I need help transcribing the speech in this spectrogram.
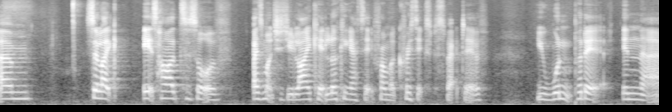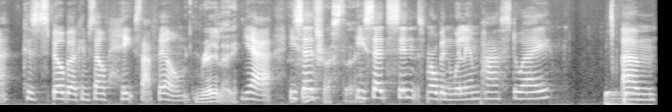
yeah. Um, so like it's hard to sort of, as much as you like it, looking at it from a critic's perspective, you wouldn't put it in there because Spielberg himself hates that film. Really? Yeah, he That's said. interesting. He said since Robin Williams passed away, um,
